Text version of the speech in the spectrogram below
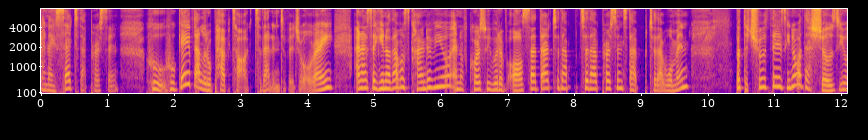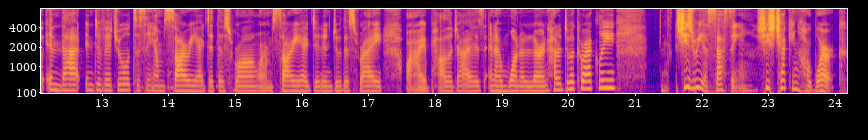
And I said to that person who who gave that little pep talk to that individual, right? And I said, you know, that was kind of you. And of course, we would have all said that to that to that person, to that to that woman. But the truth is, you know what that shows you in that individual to say, I'm sorry I did this wrong, or I'm sorry I didn't do this right, or I apologize and I want to learn how to do it correctly. She's reassessing, she's checking her work,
